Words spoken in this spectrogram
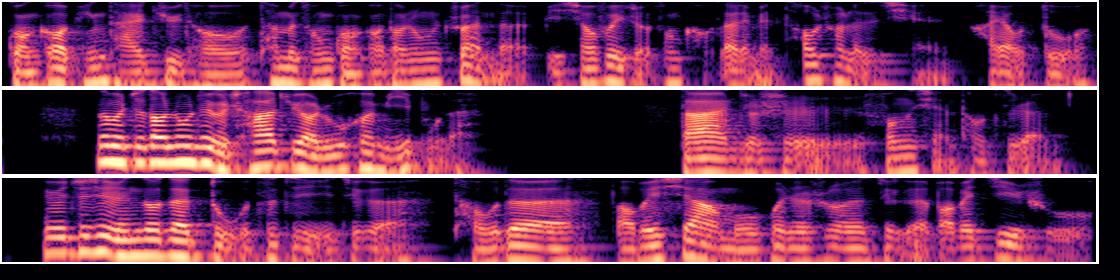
广告平台巨头，他们从广告当中赚的比消费者从口袋里面掏出来的钱还要多。那么这当中这个差距要如何弥补呢？答案就是风险投资人，因为这些人都在赌自己这个投的宝贝项目或者说这个宝贝技术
